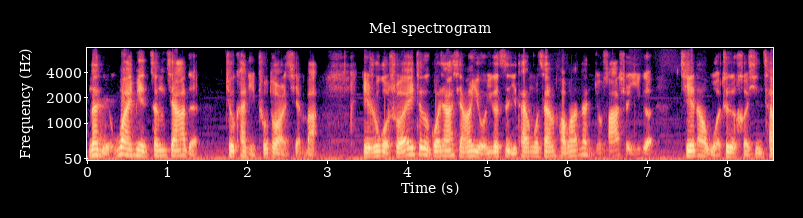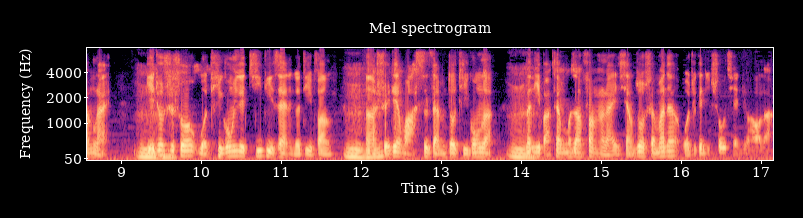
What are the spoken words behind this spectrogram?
那你外面增加的就看你出多少钱吧。你如果说，哎，这个国家想要有一个自己太空舱，好吧，那你就发射一个接到我这个核心舱来，也就是说，我提供一个基地在那个地方，嗯啊，水电瓦斯咱们都提供了，嗯，那你把太空舱放下来，想做什么呢？我就给你收钱就好了。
